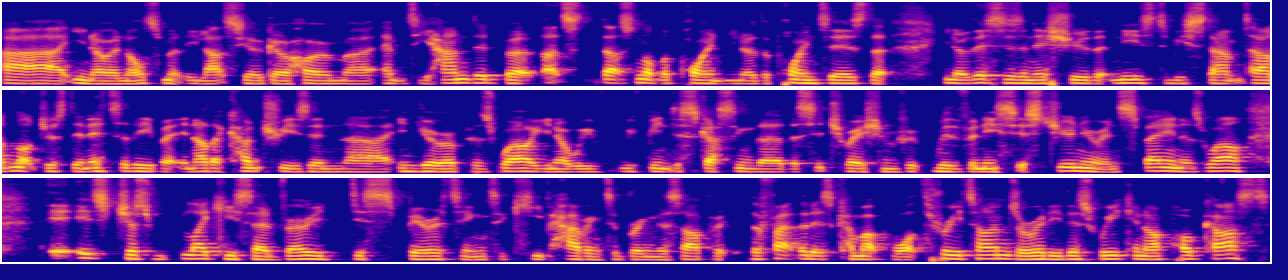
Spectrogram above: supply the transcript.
uh, you know, and ultimately Lazio go home uh, empty-handed. But that's that's not the point. You know, the point is that you know this is an issue that needs to be stamped out, not just in Italy but in other countries in uh, in Europe as well. You know, we've we've been discussing the the situation with Vinicius Junior in Spain as well. It's just like you said, very dispiriting to keep having to bring this up. The fact that it's come up what three times already this week in our podcasts,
